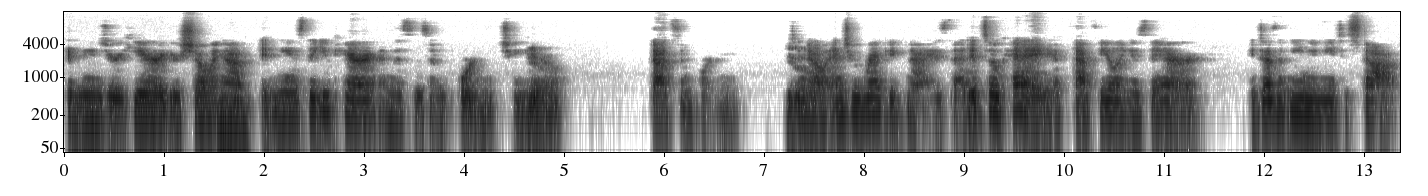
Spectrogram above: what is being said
It means you're here, you're showing up. Mm-hmm. It means that you care and this is important to you. Yeah. That's important You know? and to recognize that it's okay if that feeling is there. It doesn't mean you need to stop.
